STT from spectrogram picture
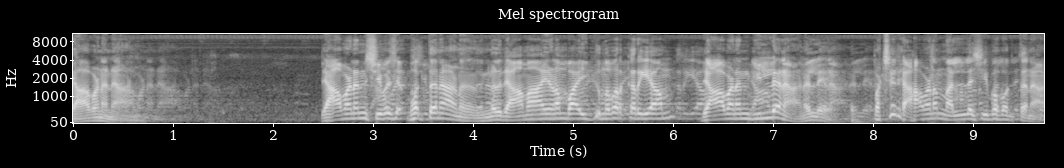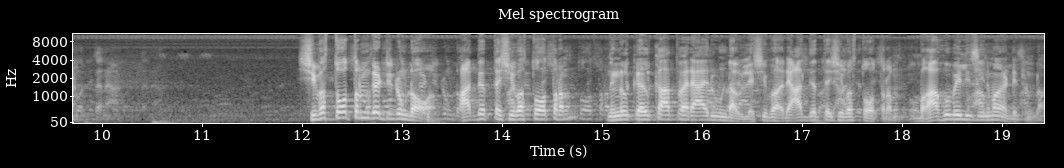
രാവണനാണ്. രാവണൻ ശിവഭക്തനാണ്. നിങ്ങൾ രാമായണം വായിക്കുന്നവർക്കറിയാം രാവണൻ വില്ലനാണ് അല്ലേ? പക്ഷെ രാവണൻ നല്ല ശിവഭക്തനാണ്. ശിവസ്തോത്രം കേട്ടിട്ടുണ്ടോ? ആദ്യത്തെ ശിവസ്തോത്രം? നിങ്ങൾ കേൾക്കാത്തവരാരും ഉണ്ടാവില്ല. ശിവ ആദ്യത്തെ ശിവസ്തോത്രം. ബാഹുബലി സിനിമ കണ്ടിട്ടുണ്ടോ?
